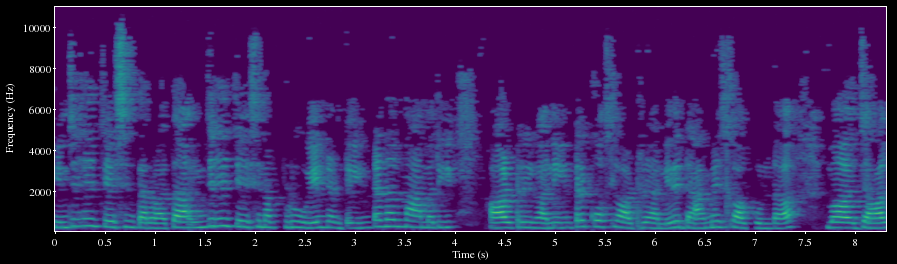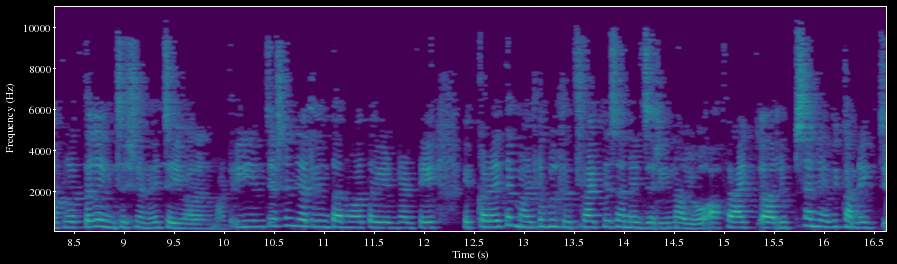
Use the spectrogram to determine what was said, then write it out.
ఇంజెక్షన్ చేసిన తర్వాత ఇంజెక్షన్ చేసినప్పుడు ఏంటంటే ఇంటర్నల్ మామరీ ఆర్టరీ కానీ ఇంటర్ కోస్టల్ ఆర్టరీ అనేది డ్యామేజ్ కాకుండా జాగ్రత్తగా ఇంజెక్షన్ అనేది చేయాలన్నమాట. ఈ ఇంజెక్షన్ జరిగిన తర్వాత ఏంటంటే ఎక్కడైతే మల్టిపుల్ రిప్ ఫ్రాక్చర్స్ అనేవి జరిగినాయో ఆ ఫ్రాక్ ఆ రిప్స్ అనేవి కనెక్ట్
